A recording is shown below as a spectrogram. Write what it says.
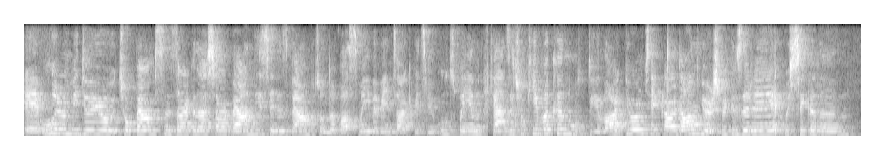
Ee, umarım videoyu çok beğenmişsiniz arkadaşlar. Beğendiyseniz beğen butonuna basmayı ve beni takip etmeyi unutmayın. Kendinize çok iyi bakın. Mutlu yıllar diliyorum tekrardan. Görüşmek üzere. Hoşçakalın.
